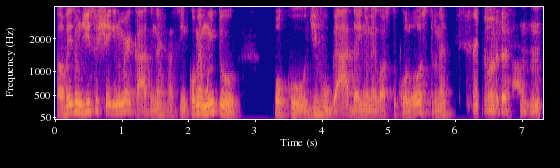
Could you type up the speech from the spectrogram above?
Talvez um dia isso chegue no mercado, né? Assim, como é muito pouco divulgado ainda o negócio do colostro, né? Sem dúvida. Uhum.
